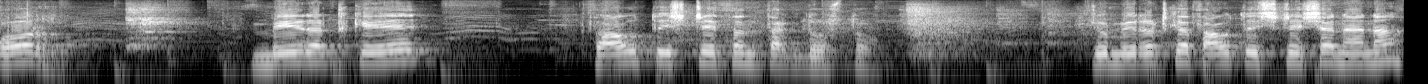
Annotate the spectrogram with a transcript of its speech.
और मेरठ के साउथ स्टेशन तक, दोस्तों। जो मेरठ का साउथ स्टेशन है ना,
